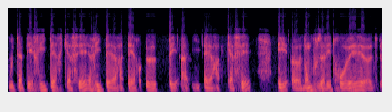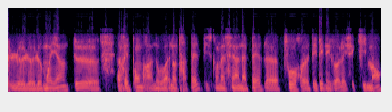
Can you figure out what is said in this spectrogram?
Vous tapez Ripper Café, Ripper R-E P-A-I-R Café. Et euh, donc vous allez trouver euh, le, moyen de euh, répondre à, nos, à, notre appel, puisqu'on a fait un appel pour des bénévoles, effectivement.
